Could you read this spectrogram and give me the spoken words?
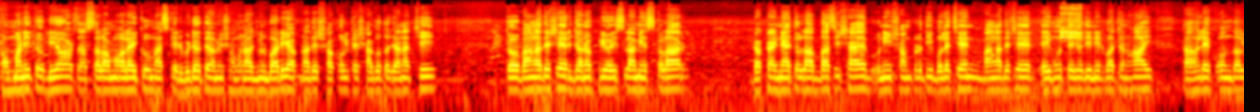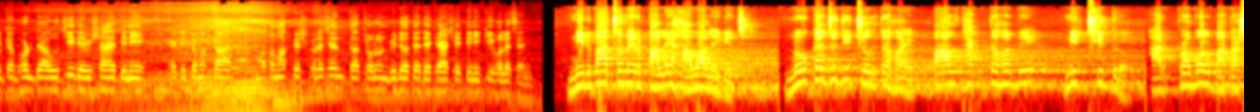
সম্মানিত বিহার্স আসসালামু আলাইকুম। আজকের ভিডিওতে আমি সমন আজমুল বাড়ি আপনাদের সকলকে স্বাগত জানাচ্ছি। তো বাংলাদেশের জনপ্রিয় ইসলামী স্কলার ডক্টর ইনায়তুল্লাহ আব্বাসী সাহেব, উনি সম্প্রতি বলেছেন, বাংলাদেশের এই মুহূর্তে যদি নির্বাচন হয়, তাহলে কোন দলকে ভোট দেওয়া উচিত? এ বিষয়ে তিনি একটি চমৎকার মতামত পেশ করেছেন। তো চলুন ভিডিওতে দেখে আসি তিনি কি বলেছেন। নির্বাচনের পালে হাওয়া লেগেছে। নৌকা যদি চলতে হয়, পাল থাকতে হবে, নিচ্ছিদ্র, আর প্রবল বাতাস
